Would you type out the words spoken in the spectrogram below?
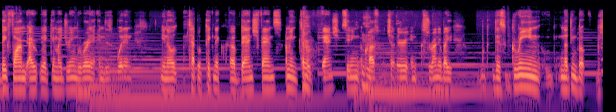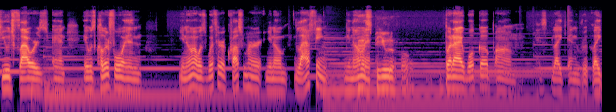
big farm. I like in my dream we were in this wooden, you know, type of picnic uh, bench fence. I mean, type yeah. of bench sitting mm-hmm. across from each other and surrounded by this green, nothing but huge flowers, and it was colorful and you know i was with her across from her you know laughing you know it's beautiful but i woke up um like and like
